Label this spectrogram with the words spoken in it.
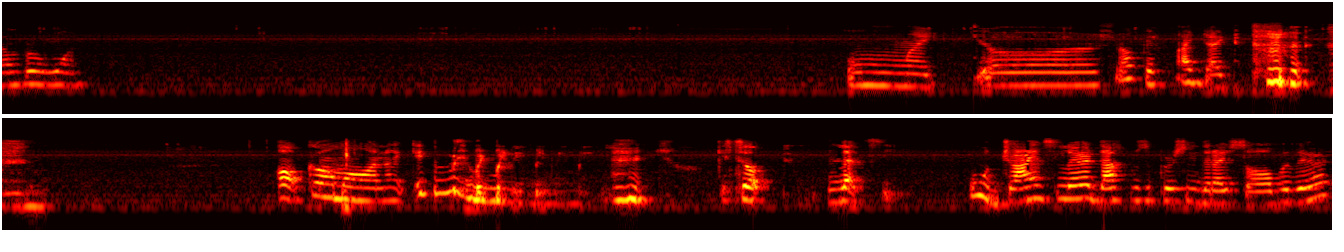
number one. Oh my gosh. Okay, I died. oh, come on. okay, so, let's see. Oh, Giant Slayer. That was the person that I saw over there.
